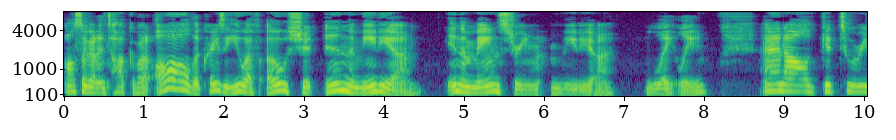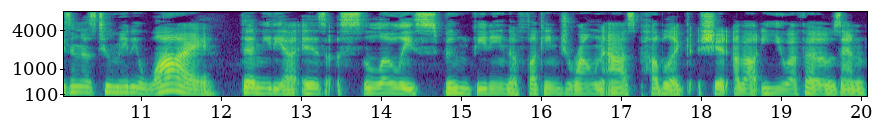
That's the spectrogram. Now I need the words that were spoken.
Also, going to talk about all the crazy UFO shit in the media, in the mainstream media lately. And I'll get to a reason as to maybe why the media is slowly spoon feeding the fucking drone ass public shit about UFOs and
